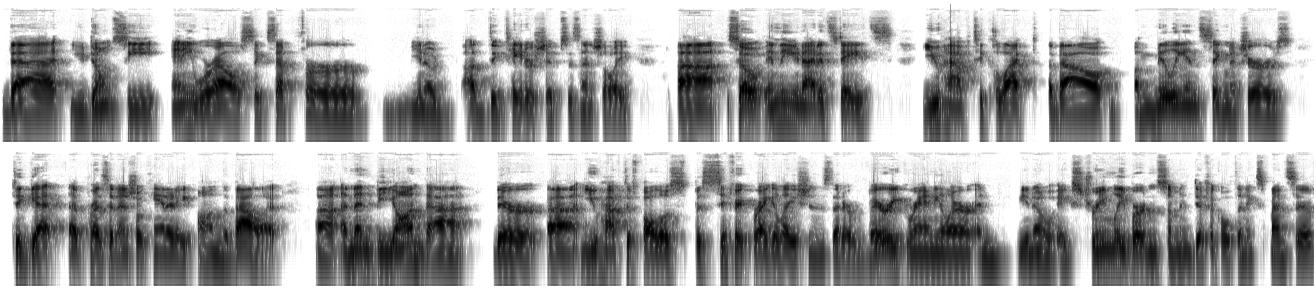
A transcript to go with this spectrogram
that you don't see anywhere else except for you know uh, dictatorships essentially. Uh, so in the united states you have to collect about a million signatures to get a presidential candidate on the ballot. Uh, and then beyond that there uh, you have to follow specific regulations that are very granular and you know extremely burdensome and difficult and expensive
